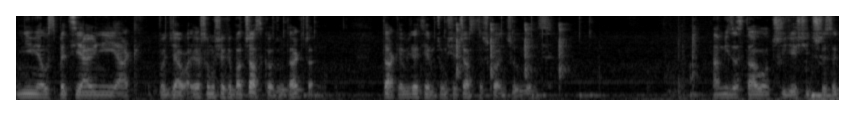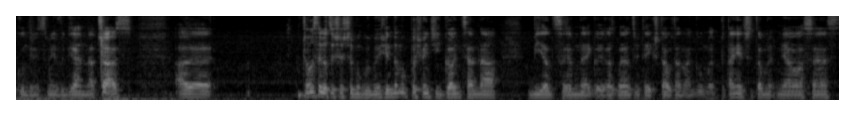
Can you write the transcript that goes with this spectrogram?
nie miał specjalnie jak podziałać. Zresztą mu się chyba czas kończył, tak? Cza- tak, ewidentnie mu się czas też kończył, więc. A mi zostało 33 sekundy, więc w sumie wygrałem na czas, ale. Czemu z tego coś jeszcze mógłby być? Jedno mógł poświęcić gońca na bijąc srebrnego i rozbijając mi tej kształta na gumę. Pytanie, czy to mi- miało sens?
